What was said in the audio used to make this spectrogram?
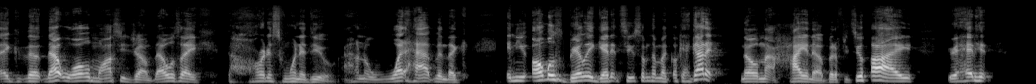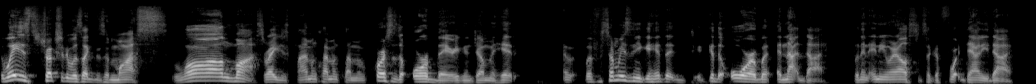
like the that wall mossy jump, that was like the hardest one to do. I don't know what happened. Like, and you almost barely get it too. Sometimes like, okay, I got it. No, I'm not high enough. But if you're too high, your head hit. The way it's structured, it was like there's a moss, long moss, right? You just climbing, climbing, climbing. Of course, there's an orb there. You can jump and hit. Uh, But for some reason, you can hit the get the orb and not die. But then anywhere else, it's like a foot down, you die.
